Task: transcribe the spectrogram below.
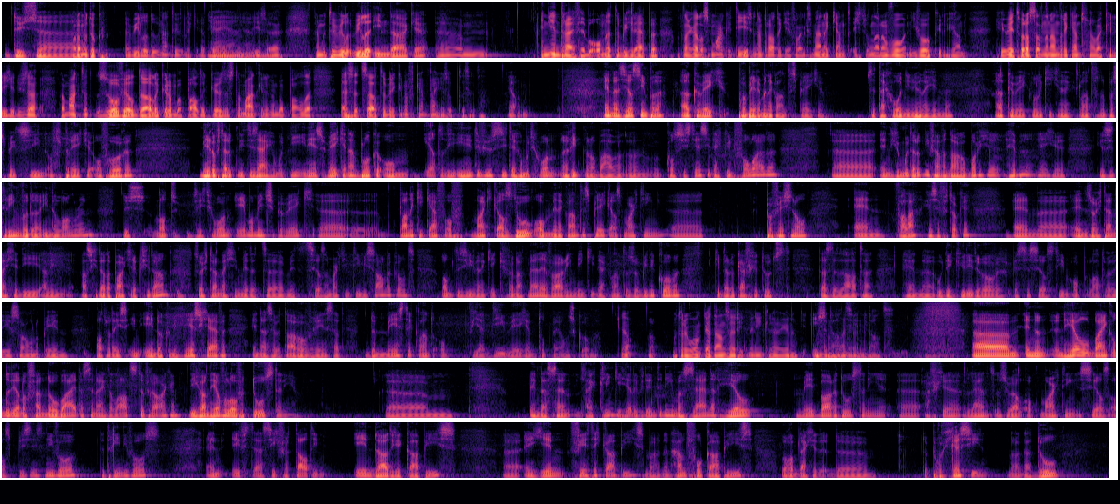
Dus, uh... Maar dat moet ook willen doen natuurlijk, hè, op ja, een of andere manier. Ja, dan moeten willen, willen induiken. Um, en die een drive hebben om dat te begrijpen. Want dan gaat als marketeer, en dan praat ik even langs mijn kant, echt naar een volgend niveau kunnen gaan. Je weet waar ze aan de andere kant van wakker liggen. Dus dat, maakt het zoveel duidelijker om bepaalde keuzes te maken en een bepaalde assets uit te werken of campagnes op te zetten. Ja. En dat is heel simpel. Hè? Elke week proberen met een klant te spreken. Zet dat gewoon in uw agenda. Elke week wil ik een klant van de prospect zien of spreken of horen meer hoeft dat ook niet te zijn. Je moet niet ineens weken afblokken om in, in interviews te zitten. Je moet gewoon een ritme opbouwen, een consistentie dat je kunt volhouden. Uh, en je moet dat ook niet van vandaag op morgen hebben. Hè. Je, zit erin voor de, in de long run. Dus laat, zeg gewoon één momentje per week uh, plan ik af of maak ik als doel om met een klant te spreken als marketing uh, professional. En voilà, je bent vertrokken. En, uh, en zorg dan dat je die, alleen als je dat een paar keer hebt gedaan, zorg dan dat je met het, uh, met het sales- en marketingteam samenkomt om te zien van, kijk, vanuit mijn ervaring denk ik dat klanten zo binnenkomen. Ik heb dat ook afgetoetst, dat is de data. En uh, hoe denken jullie erover, beste sales team, op, laten we dat hier samen op één, laten we dat eens in één document neerschrijven. En dan zijn we het daarover eens dat de meeste klanten op, via die wegen tot bij ons komen. Ja, ja. moet er gewoon cadans en ritme in krijgen. Hè? Inderdaad, inderdaad. Um, en een, een, heel belangrijk onderdeel nog van No Why, dat zijn eigenlijk de laatste vragen, die gaan heel veel over doelstellingen. Um, en dat, zijn, dat klinken heel evidente dingen, maar zijn er heel meetbare doelstellingen uh, afgeleid, zowel op marketing, sales als business niveau, de drie niveaus. En heeft dat zich vertaald in eenduidige KPI's uh, en geen 40 KPI's, maar een handvol KPI's, waarop dat je de, de progressie naar dat doel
